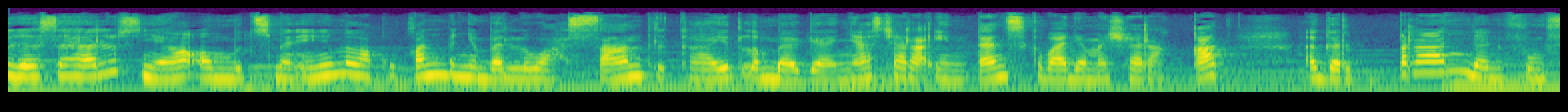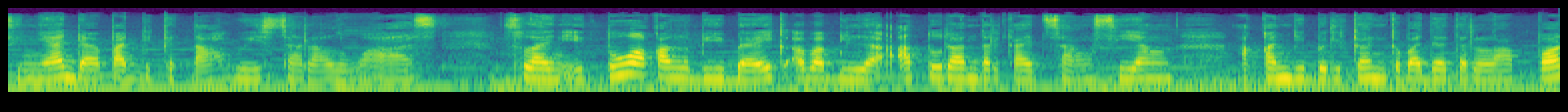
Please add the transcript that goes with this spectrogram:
Sudah seharusnya ombudsman ini melakukan penyebarluasan terkait lembaganya secara intens kepada masyarakat agar peran dan fungsinya dapat diketahui secara luas. Selain itu, akan lebih baik apabila aturan terkait sanksi yang akan diberikan kepada terlapor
